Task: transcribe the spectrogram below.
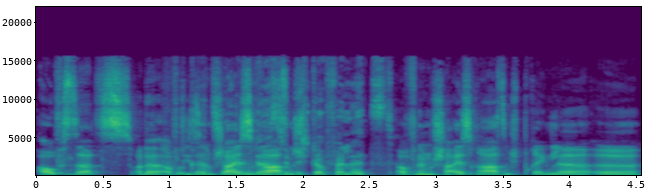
Aufsatz oder auf diesem scheiß sagen, Rasen doch verletzt. auf einem scheiß Rasensprengler äh,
